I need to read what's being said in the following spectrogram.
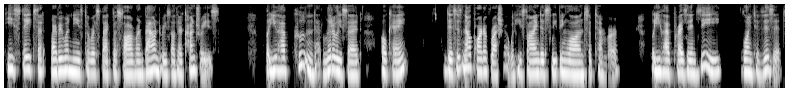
he states that everyone needs to respect the sovereign boundaries of their countries. But you have Putin that literally said, okay, this is now part of Russia when he signed his sweeping law in September. But you have President Xi going to visit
